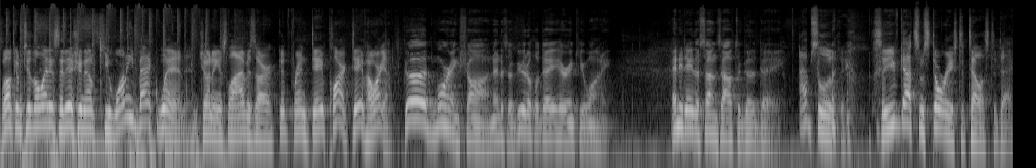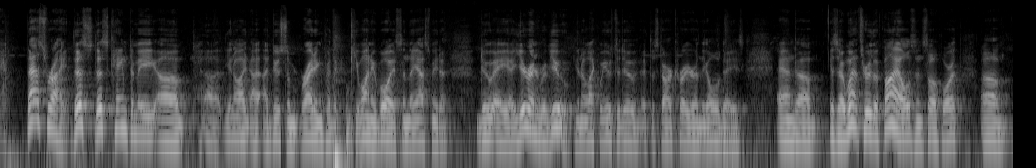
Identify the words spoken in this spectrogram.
Welcome to the latest edition of Kewanee Back When. And joining us live is our good friend Dave Clark. Dave, how are you? Good morning, Sean. And it's a beautiful day here in Kewanee. Any day the sun's out's a good day. Absolutely. so you've got some stories to tell us today. That's right. This this came to me. Uh, uh, you know, I, I, do some writing for the Kewanee Voice, and they asked me to do a, a year in review. You know, like we used to do at the Star Courier in the old days. And uh, as I went through the files and so forth, um,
